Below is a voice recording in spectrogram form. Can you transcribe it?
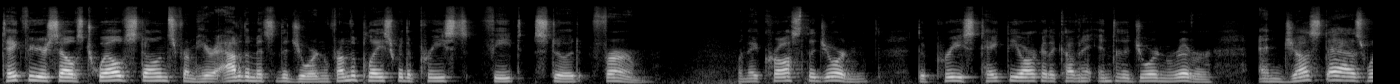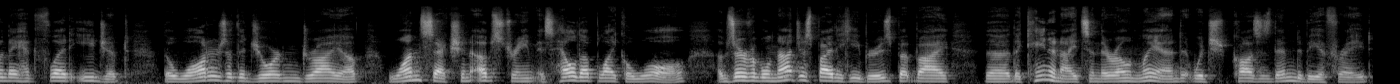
Take for yourselves twelve stones from here out of the midst of the Jordan, from the place where the priest's feet stood firm. When they cross the Jordan, the priests take the Ark of the Covenant into the Jordan River, and just as when they had fled Egypt, the waters of the Jordan dry up. One section upstream is held up like a wall, observable not just by the Hebrews, but by the, the Canaanites in their own land, which causes them to be afraid.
